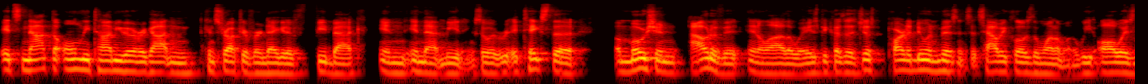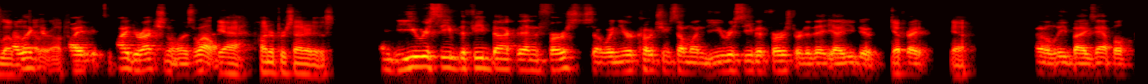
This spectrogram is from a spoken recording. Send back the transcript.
it's not the only time you've ever gotten constructive or negative feedback in in that meeting. So it, it takes the emotion out of it in a lot of the ways because it's just part of doing business. It's how we close the one-on-one. We always level like each other up. It's bi-directional as well. Yeah, hundred percent it is. Do you receive the feedback then first? So when you're coaching someone, do you receive it first, or do they? Yeah, you do. Yep. Right. Yeah. I'll lead by example.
